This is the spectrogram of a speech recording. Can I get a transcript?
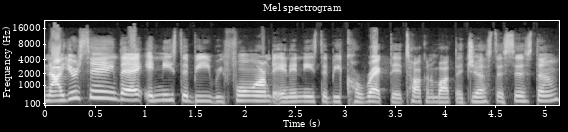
Now you're saying that it needs to be reformed and it needs to be corrected. Talking about the justice system,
